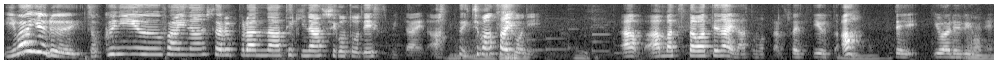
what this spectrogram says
いわゆる俗に言うファイナンシャルプランナー的な仕事ですみたいな、うん一番最後に。ああんま伝わってないなと思ったらそうやって言うと、あうんって言われるよね、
